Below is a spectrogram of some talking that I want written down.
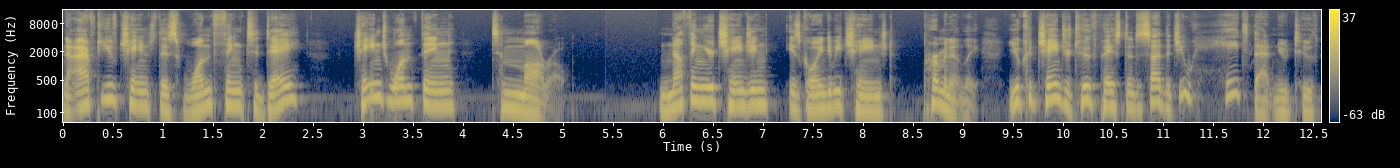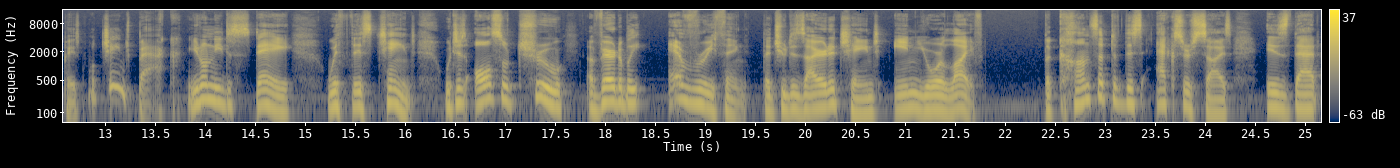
Now, after you've changed this one thing today, change one thing tomorrow. Nothing you're changing is going to be changed permanently. You could change your toothpaste and decide that you hate that new toothpaste. Well, change back. You don't need to stay with this change, which is also true of veritably everything that you desire to change in your life. The concept of this exercise is that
